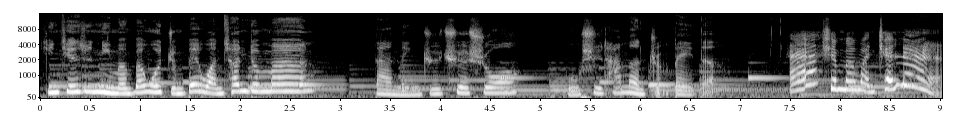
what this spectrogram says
今天是你们帮我准备晚餐的吗？但邻居却说不是他们准备的。啊，什么晚餐啊？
